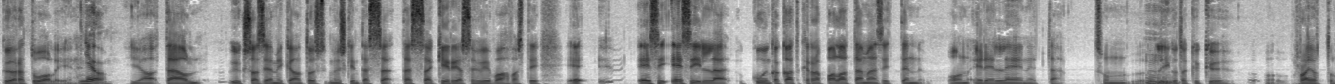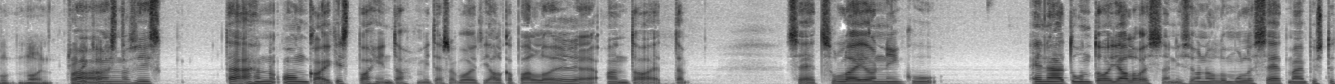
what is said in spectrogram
pyörätuoliin. Joo. Ja tämä on yksi asia, mikä on myöskin tässä, tässä kirjassa hyvin vahvasti e, esi, esillä. Kuinka katkera pala tämä sitten on edelleen, että sun mm. liikuntakyky on rajoittunut noin radikaalisti? No siis tämähän on kaikista pahinta, mitä sä voit jalkapalloille antaa, että se, että sulla ei ole niin kuin enää tuntoa jaloissa, niin se on ollut mulle se, että mä en pysty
